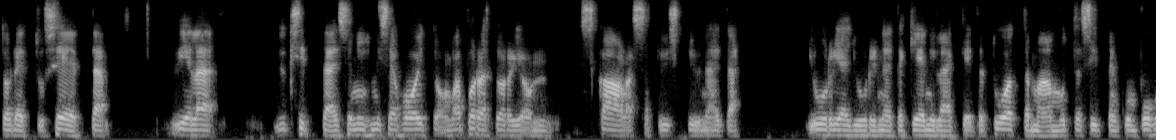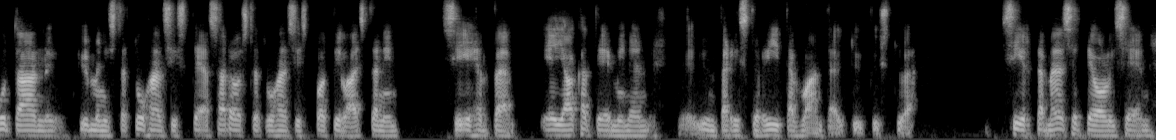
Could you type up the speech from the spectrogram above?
todettu se, että vielä yksittäisen ihmisen hoitoon laboratorion skaalassa pystyy näitä juuri ja juuri näitä geenilääkkeitä tuottamaan, mutta sitten kun puhutaan kymmenistä tuhansista ja sadoista tuhansista potilaista, niin siihenpä ei akateeminen ympäristö riitä, vaan täytyy pystyä siirtämään se teolliseen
